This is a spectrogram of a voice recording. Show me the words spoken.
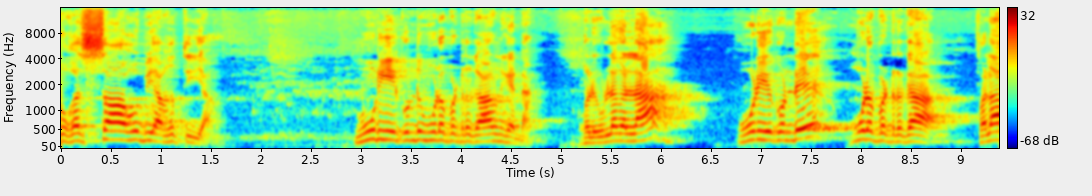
முகஸ்ஸாஹு பி அகுத்தியா. மூடியை கொண்டு மூடப்பட்டிருக்கான்னு கேட்டான் உங்களுடைய உள்ளங்கள்லாம் மூடியை கொண்டு மூடப்பட்டிருக்கா. ஃபலா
